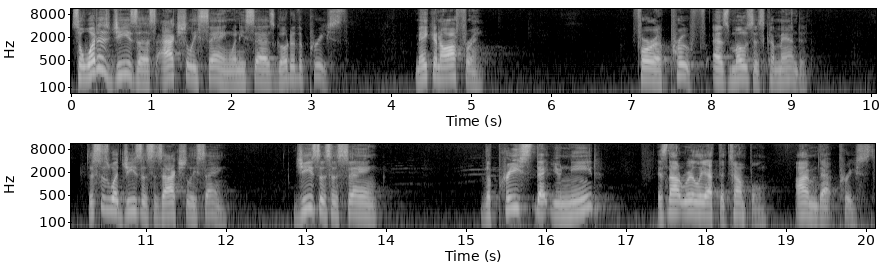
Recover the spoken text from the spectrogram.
So, what is Jesus actually saying when he says, Go to the priest, make an offering for a proof as Moses commanded? This is what Jesus is actually saying. Jesus is saying, The priest that you need is not really at the temple, I'm that priest.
